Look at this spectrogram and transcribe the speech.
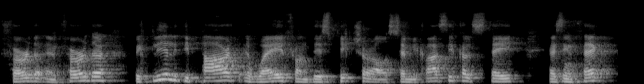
further and further, we clearly depart away from this picture of semi-classical state, as in fact,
